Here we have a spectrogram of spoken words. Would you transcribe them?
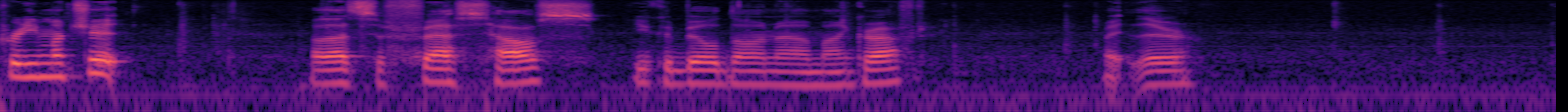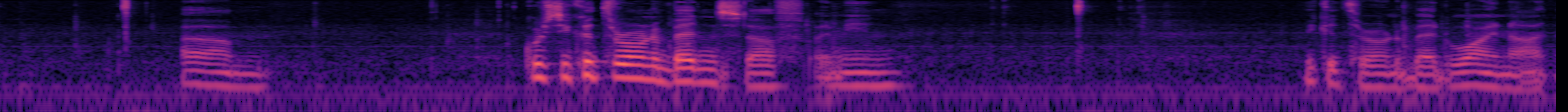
pretty much it. Oh, that's the fast house you could build on uh, Minecraft. Right there. Um, of course, you could throw in a bed and stuff. I mean, we could throw in a bed. Why not?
